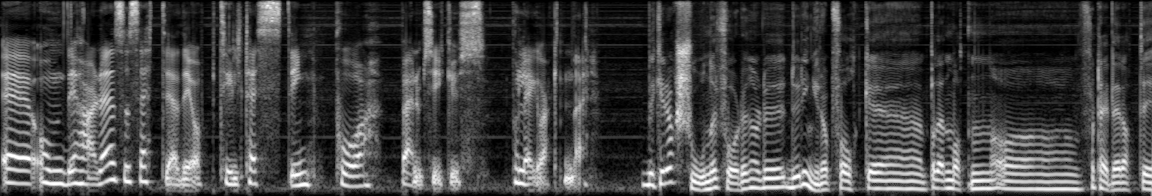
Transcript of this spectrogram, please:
Eh, om de har det, så setter jeg de opp til testing på Bærum sykehus, på legevakten der. Hvilke reaksjoner får du når du, du ringer opp folk eh, på den måten og forteller at de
